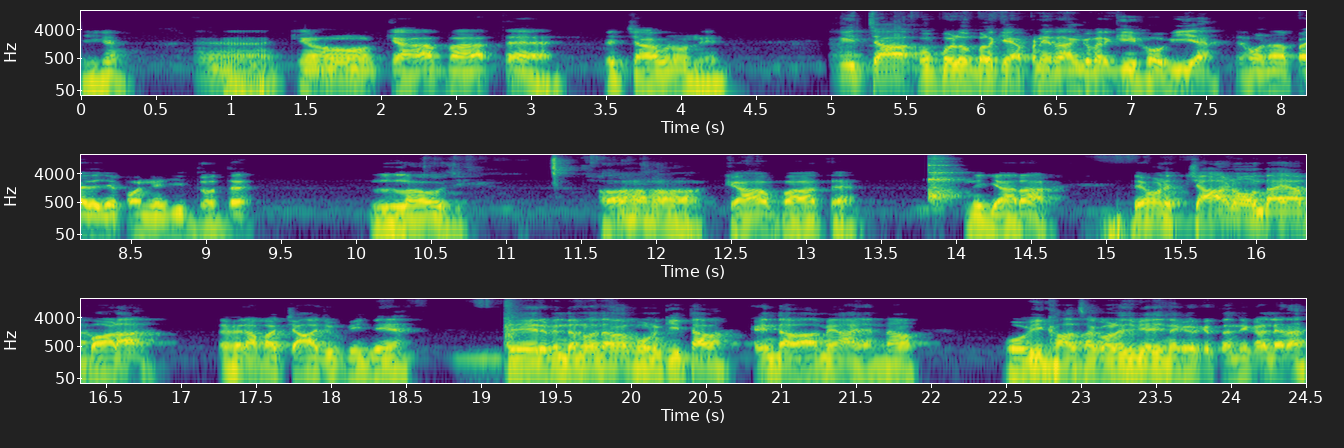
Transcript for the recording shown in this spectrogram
ਠੀਕ ਹੈ ਕਿਉਂ? ਕੀ ਬਾਤ ਹੈ ਤੇ ਚਾਹ ਬਣਾਉਨੇ ਕਿ ਚਾਹ ਉਬਲ ਉਬਲ ਕੇ ਆਪਣੇ ਰੰਗ ਵਰਗੀ ਹੋ ਗਈ ਆ ਤੇ ਹੁਣ ਆਪਾਂ ਇਹਦੇ ਚ ਪਾਉਂਦੇ ਆ ਜੀ ਦੁੱਧ। ਲਓ ਜੀ। ਆਹਾ ਕੀ ਬਾਤ ਹੈ ਨਜ਼ਾਰਾ। ਤੇ ਹੁਣ ਚਾਹ ਨੂੰ ਆਉਂਦਾ ਆ ਬਾਲਾ, ਤੇ ਫਿਰ ਆਪਾਂ ਚਾਹ ਜੂ ਪੀਂਦੇ ਆ। ਤੇ ਰਵਿੰਦਰ ਨੂੰ ਉਹਦਾ ਮੈਂ ਫੋਨ ਕੀਤਾ ਵਾ, ਕਹਿੰਦਾ ਵਾ ਮੈਂ ਆ ਜਾਣਾ ਉਹ ਵੀ ਖਾਲਸਾ ਕਾਲਜ ਵੀ ਅੱਜ ਨਗਰ ਕੀਰਤਨ ਨਿਕਲ ਲਿਆ ਨਾ,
